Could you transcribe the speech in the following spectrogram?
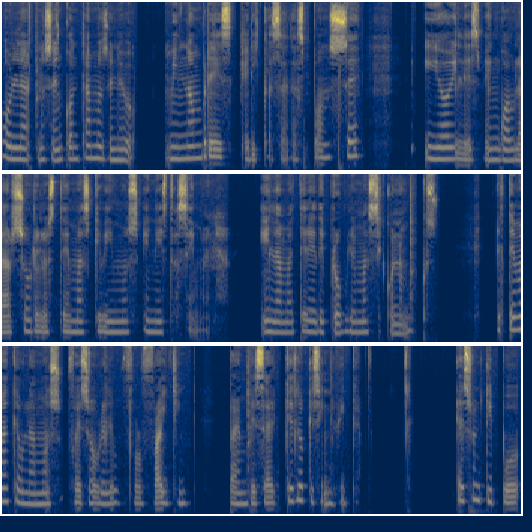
Hola, nos encontramos de nuevo. Mi nombre es Erika Salas Ponce y hoy les vengo a hablar sobre los temas que vimos en esta semana en la materia de problemas económicos. El tema que hablamos fue sobre el forfaiting. Para empezar, ¿qué es lo que significa? Es un tipo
